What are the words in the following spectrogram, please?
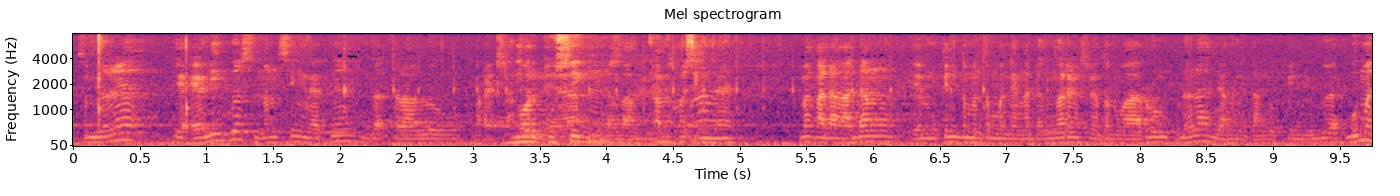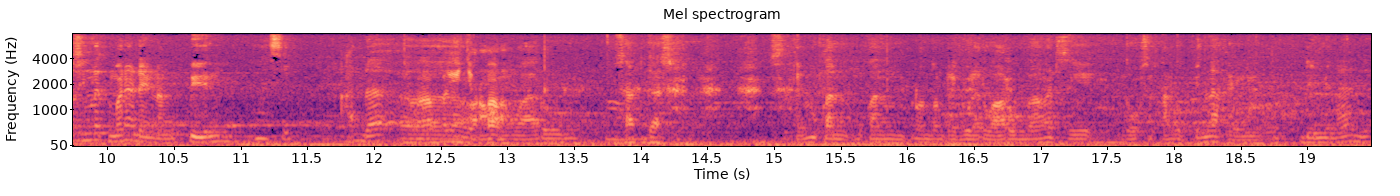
Sebenarnya ya Eli gue seneng sih ngeliatnya nggak terlalu merespon Ambil ya. pusing. Kami pusing kan. Cuma kadang-kadang ya mungkin teman-teman yang denger yang sering nonton warung, udahlah jangan ditanggupin juga. Gue masih ngeliat kemarin ada yang nanggupin, masih ada eh, Apa yang Jepang? warung. Satgas. Ya bukan bukan nonton reguler warung banget sih, gak usah tanggupin lah kayak gitu, diemin aja.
